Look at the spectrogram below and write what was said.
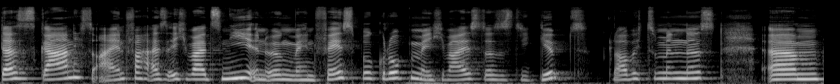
das ist gar nicht so einfach. Also ich war jetzt nie in irgendwelchen Facebook-Gruppen. Ich weiß, dass es die gibt, glaube ich zumindest. Ähm,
